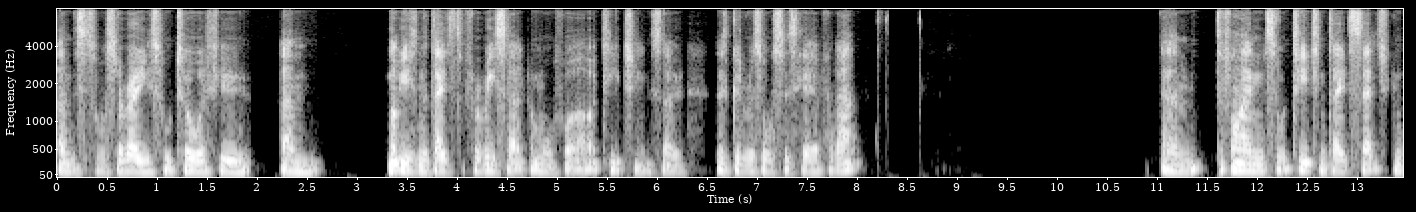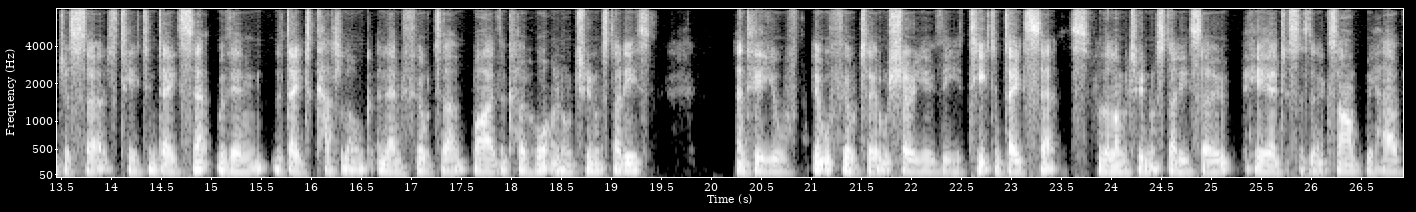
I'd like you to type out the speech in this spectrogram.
and this is also a very useful tool if you um, not using the data for research, but more for teaching. So there's good resources here for that. Um, to find sort of teaching data sets, you can just search teaching data set within the data catalog and then filter by the cohort and longitudinal studies. And here you'll it will filter, it will show you the teaching data sets for the longitudinal studies. So here, just as an example, we have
